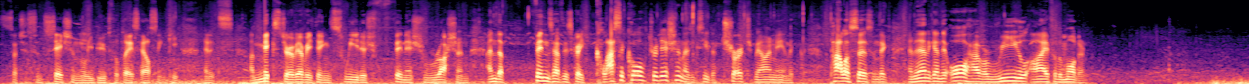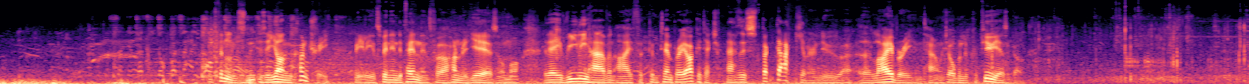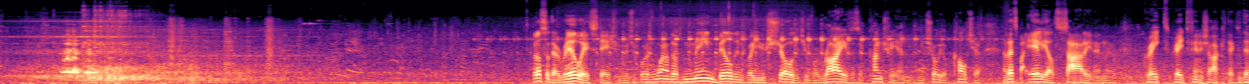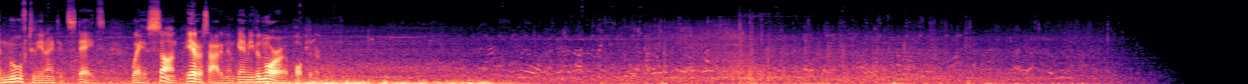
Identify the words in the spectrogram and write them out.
Such a sensationally beautiful place, Helsinki. And it's a mixture of everything Swedish, Finnish, Russian. And the Finns have this great classical tradition. As you can see, the church behind me and the palaces. And, the, and then again, they all have a real eye for the modern. Finland is a young country, really. It's been independent for a hundred years or more. They really have an eye for contemporary architecture. They have this spectacular new uh, uh, library in town, which opened up a few years ago. But also the railway station, which of course is one of those main buildings where you show that you've arrived as a country and, and show your culture. And that's by Eliel Saarinen, a great, great Finnish architect who then moved to the United States, where his son, Eero Saarinen, became even more popular.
